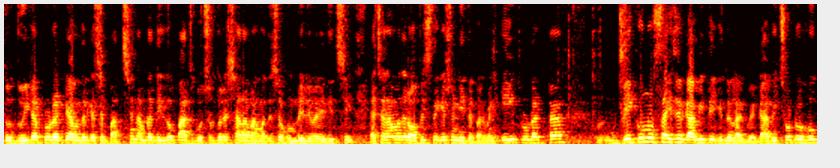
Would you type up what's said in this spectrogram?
তো দুইটা প্রোডাক্টই আমাদের কাছে পাচ্ছেন। আমরা দীর্ঘ পাঁচ বছর ধরে সারা বাংলাদেশে হোম ডেলিভারি দিচ্ছি। এছাড়া আমাদের অফিস থেকে এসে নিতে পারবেন। এই প্রোডাক্টটা যে কোনো সাইজের গাবিতে কিন্তু লাগবে। গাবি ছোট হোক,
